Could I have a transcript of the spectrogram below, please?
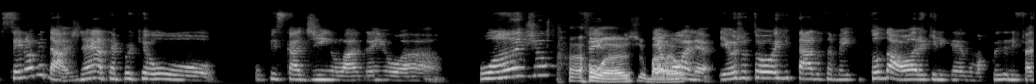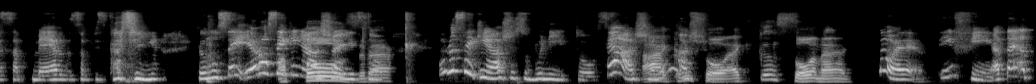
sem novidade, né? Até porque o, o Piscadinho lá ganhou a, o anjo. o anjo, o barão. Eu, olha, eu já tô irritada também. Toda hora que ele ganha alguma coisa, ele faz essa merda, essa piscadinha. Eu não sei, eu não sei quem pose, acha isso. Né? Eu não sei quem acha isso bonito. Você acha? Ah, não cansou. Acho. É que cansou, né? Não, é. Enfim, até.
